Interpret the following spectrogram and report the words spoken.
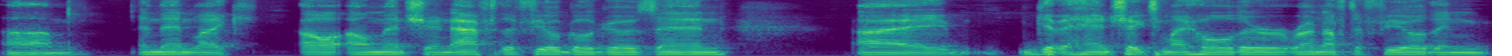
Um, and then like I'll, I'll mention after the field goal goes in, I give a handshake to my holder, run off the field, and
